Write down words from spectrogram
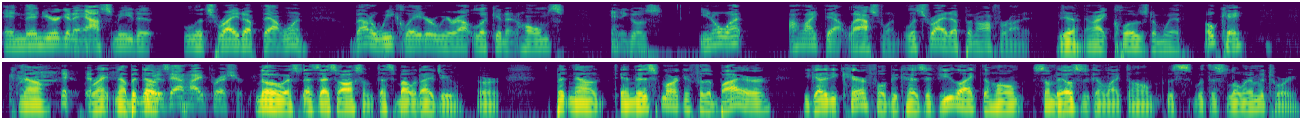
and then you're gonna ask me to let's write up that one. About a week later we were out looking at homes and he goes, You know what? I like that last one. Let's write up an offer on it. yeah. And I closed them with, Okay. No, right now, but no, Was that high pressure? No, that's, that's that's awesome. That's about what I do. Or, but now in this market for the buyer, you got to be careful because if you like the home, somebody else is going to like the home with, with this low inventory.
